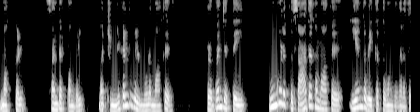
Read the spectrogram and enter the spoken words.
மக்கள் சந்தர்ப்பங்கள் மற்றும் நிகழ்வுகள் மூலமாக பிரபஞ்சத்தை உங்களுக்கு சாதகமாக இயங்க வைக்க துவங்குகிறது.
